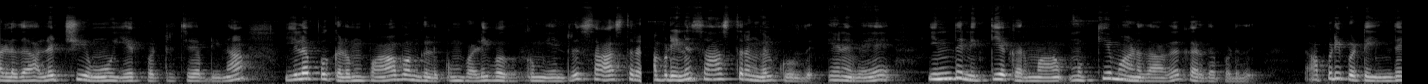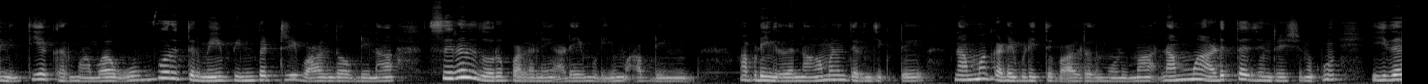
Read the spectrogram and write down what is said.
அல்லது அலட்சியமோ ஏற்பட்டுச்சு அப்படின்னா இழப்புகளும் பாவங்களுக்கும் வழிவகுக்கும் என்று சாஸ்திர அப்படின்னு சாஸ்திரங்கள் கூறுது. எனவே இந்த நித்திய கர்மா முக்கியமானதாக கருதப்படுது. அப்படிப்பட்ட இந்த நித்திய கர்மாவை ஒவ்வொருத்தருமே பின்பற்றி வாழ்ந்தோம் அப்படின்னா சிறந்ததொரு பலனை அடைய முடியும் அப்படின் அப்படிங்கிறத நாமளும் தெரிஞ்சுக்கிட்டு நம்ம கடைபிடித்து வாழ்கிறது மூலிமா நம்ம அடுத்த ஜென்ரேஷனுக்கும் இதை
